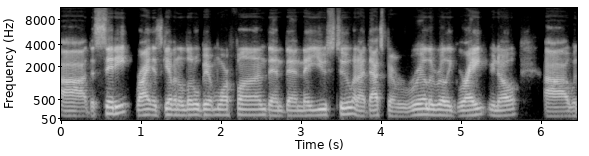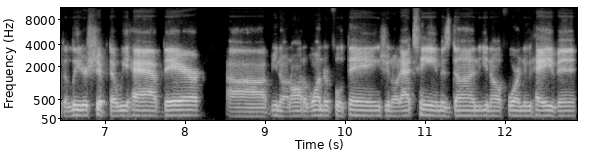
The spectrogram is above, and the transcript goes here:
uh, the city, right, is given a little bit more fund than than they used to, and I, that's been really really great, you know, uh, with the leadership that we have there. Uh, you know, and all the wonderful things, you know, that team has done, you know, for New Haven.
